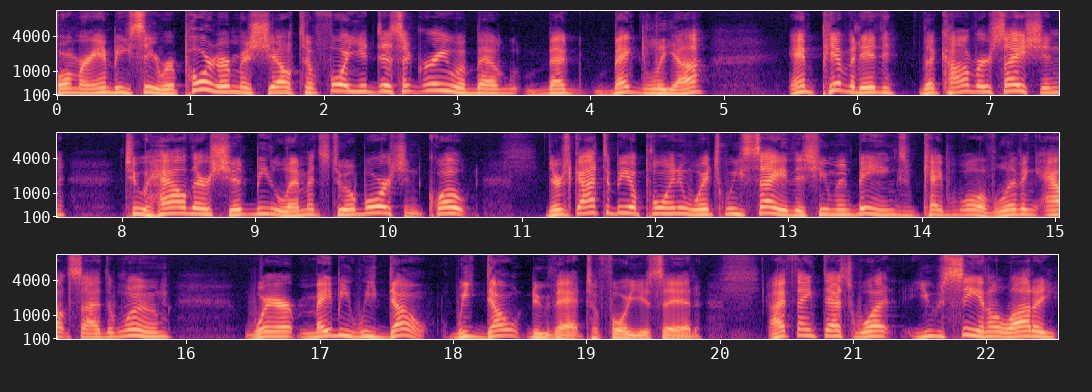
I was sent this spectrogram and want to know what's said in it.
Former NBC reporter Michelle Tafoya disagreed with Begala and pivoted the conversation to how there should be limits to abortion. Quote, there's got to be a point in which we say this human beings capable of living outside the womb where maybe we don't. We don't do that, Tafoya said. I think that's what you see in a lot of a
